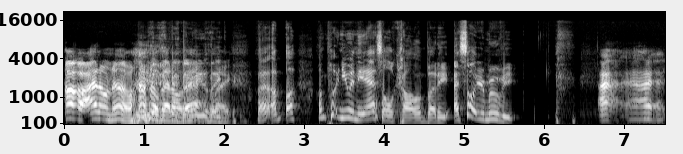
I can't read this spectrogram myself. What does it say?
Oh, I don't know. I don't know about all I that. mean, like, like, I, I'm, I'm putting you in the asshole column, buddy. I saw your movie. I, I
